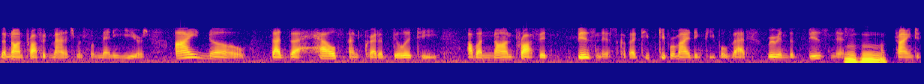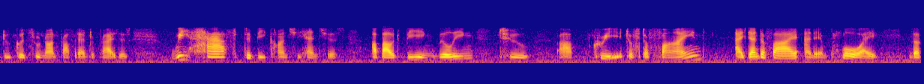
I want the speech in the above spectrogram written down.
the nonprofit management for many years. I know that the health and credibility of a nonprofit business, because I keep, keep reminding people that we're in the business Mm-hmm. of trying to do good through nonprofit enterprises, we have to be conscientious about being willing to uh, create, to, to find, identify, and employ the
